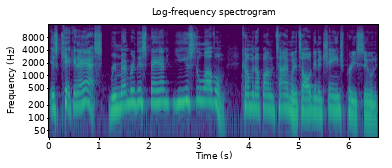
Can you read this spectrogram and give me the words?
is kicking ass. Remember this band? You used to love them. Coming up on the time when it's all going to change pretty soon,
